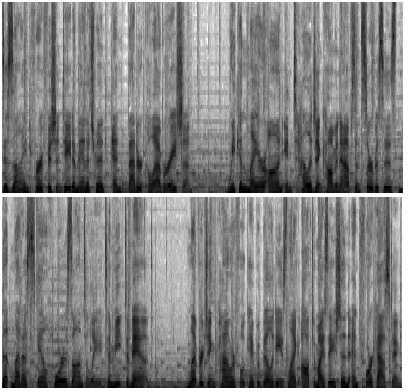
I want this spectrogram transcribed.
designed for efficient data management and better collaboration. We can layer on intelligent common apps and services that let us scale horizontally to meet demand, leveraging powerful capabilities like optimization and forecasting,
